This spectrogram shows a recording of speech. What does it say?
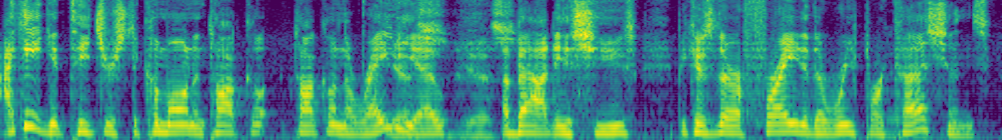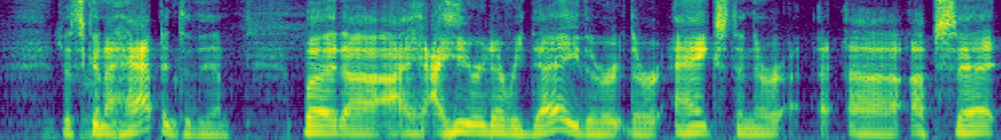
I can't get teachers to come on and talk talk on the radio Yes, yes. about issues because they're afraid of the repercussions that's going to happen to them. But uh, I, I hear it every day. They're they're angst and they're uh, upset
